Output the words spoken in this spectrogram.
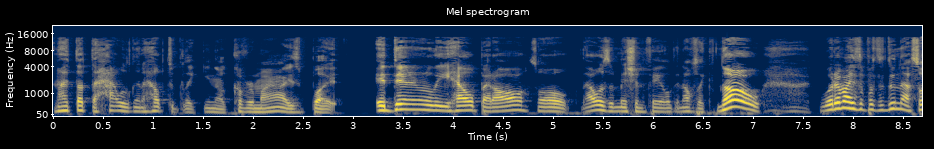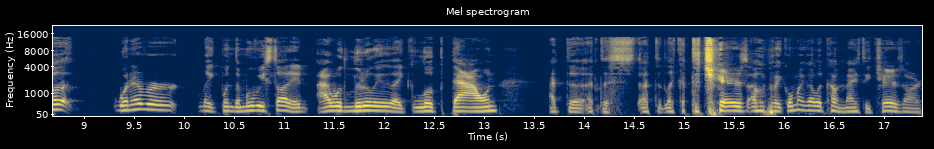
and I thought the hat was gonna help to like you know cover my eyes, but it didn't really help at all. So that was a mission failed, and I was like, "No, what am I supposed to do now?" So whenever like when the movie started, I would literally like look down at the at the at the like at the chairs. I be like, oh my god, look how nice the chairs are,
